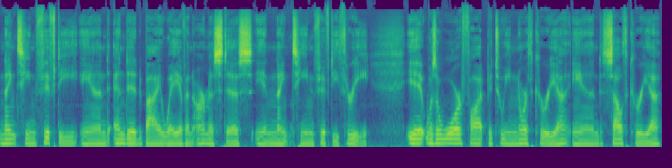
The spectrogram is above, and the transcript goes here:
1950 and ended by way of an armistice in 1953. It was a war fought between North Korea and South Korea,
